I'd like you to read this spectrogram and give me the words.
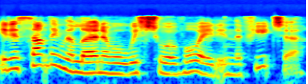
It is something the learner will wish to avoid in the future.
